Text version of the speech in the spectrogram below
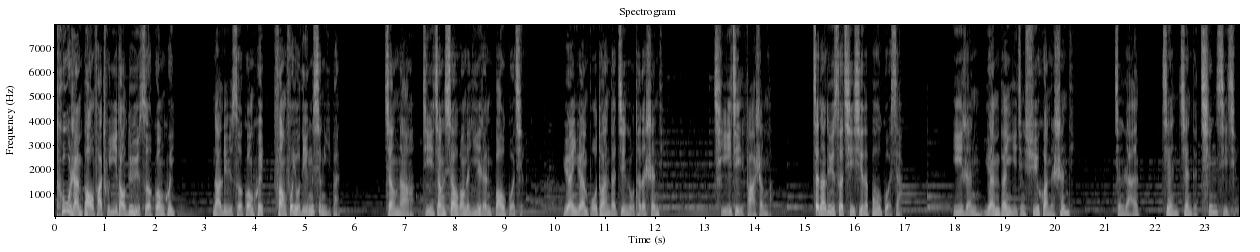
突然爆发出一道绿色光辉，那绿色光辉仿佛有灵性一般，将那即将消亡的伊人包裹起来，源源不断的进入他的身体。奇迹发生了，在那绿色气息的包裹下，伊人原本已经虚幻的身体，竟然渐渐的清晰起来。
